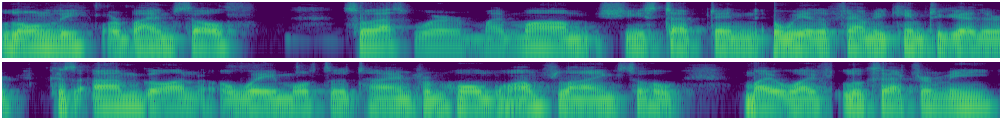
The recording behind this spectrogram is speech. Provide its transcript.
lonely or by himself. So that's where my mom, she stepped in. We as a family came together because I'm gone away most of the time from home. I'm flying. So my wife looks after me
